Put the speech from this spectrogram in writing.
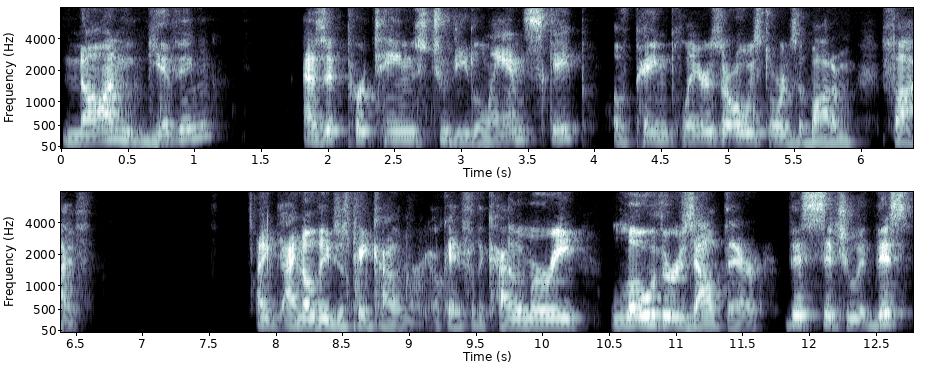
non giving as it pertains to the landscape of paying players. They're always towards the bottom five. I, I know they just paid Kyler Murray. Okay. For the Kyler Murray loathers out there, this situation, this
